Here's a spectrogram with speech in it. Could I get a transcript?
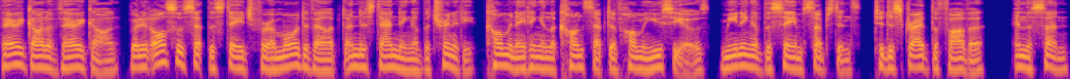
very God of very God, but it also set the stage for a more developed understanding of the Trinity, culminating in the concept of homoousios, meaning of the same substance, to describe the Father and the Son.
